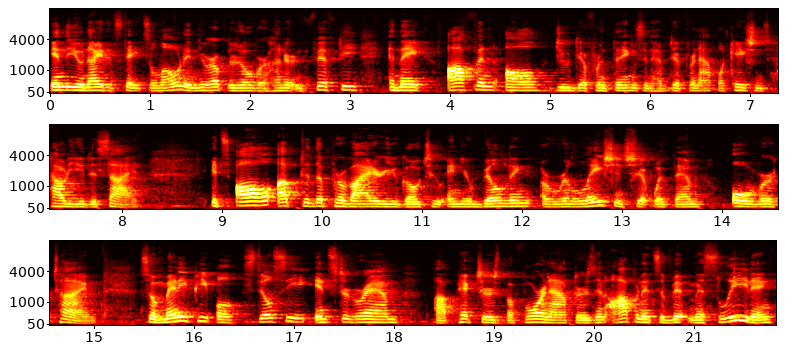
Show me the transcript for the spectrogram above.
in the United States alone. In Europe, there's over 150 and they often all do different things and have different applications. How do you decide? It's all up to the provider you go to and you're building a relationship with them over time. So many people still see Instagram uh, pictures before and afters and often it's a bit misleading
